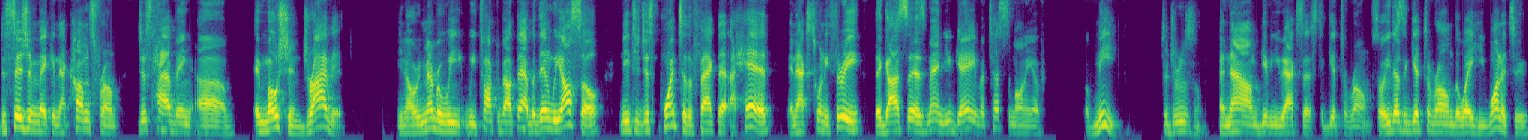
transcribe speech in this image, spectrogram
decision making that comes from just having um, emotion drive it. You know, remember we we talked about that, but then we also need to just point to the fact that ahead in Acts 23, that God says, "Man, you gave a testimony of of me to Jerusalem, and now I'm giving you access to get to Rome." So he doesn't get to Rome the way he wanted to.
